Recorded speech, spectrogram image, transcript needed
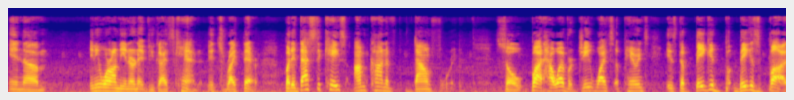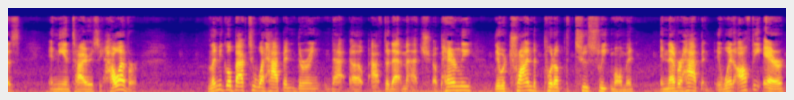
in um, anywhere on the internet if you guys can. It's right there. But if that's the case, I'm kind of down for it. So, but however, Jay White's appearance is the biggest biggest buzz in the entire history. However, let me go back to what happened during that uh, after that match. Apparently, they were trying to put up the too sweet moment. It never happened. It went off the air,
